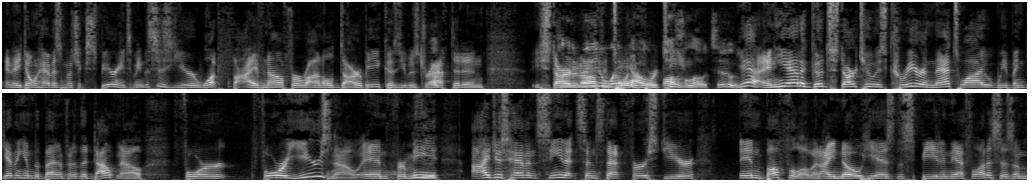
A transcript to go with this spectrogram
and they don't have as much experience. I mean, this is year what five now for Ronald Darby because he was drafted and he started off in 2014. In Buffalo too. Yeah, and he had a good start to his career, and that's why we've been giving him the benefit of the doubt now for four years now. And for me, mm-hmm. I just haven't seen it since that first year in Buffalo. And I know he has the speed and the athleticism,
